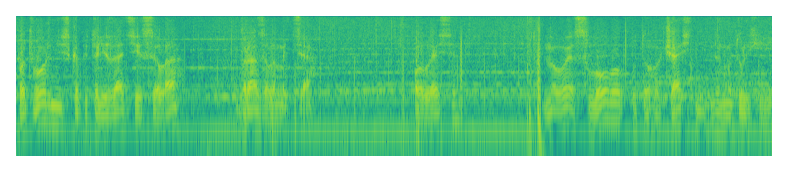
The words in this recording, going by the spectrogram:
Потворність капіталізації села вразила митця. Олеся нове слово у тогочасній драматургії.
